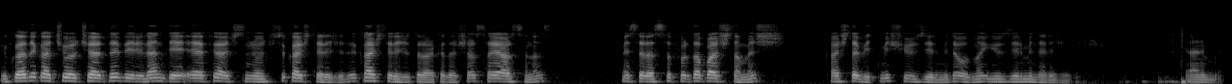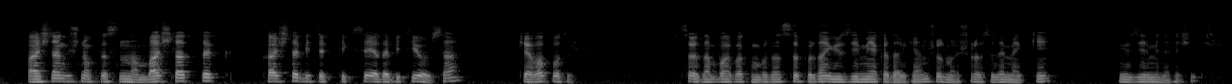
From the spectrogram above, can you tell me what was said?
Yukarıdaki açı ölçerde verilen DEF açısının ölçüsü kaç derecedir? Kaç derecedir arkadaşlar? Sayarsınız. Mesela sıfırda başlamış. Kaçta bitmiş? 120'de. O zaman 120 derecedir. Yani başlangıç noktasından başlattık. Kaçta bitirttikse ya da bitiyorsa cevap odur. Sıradan bak bakın buradan sıfırdan 120'ye kadar gelmiş. O zaman şurası demek ki 120 derecedir.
